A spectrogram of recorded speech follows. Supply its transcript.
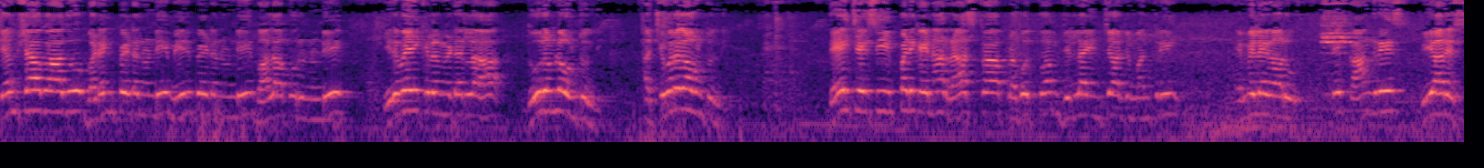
శంషాబాద్ బడెంపేట నుండి మీరిపేట నుండి బాలాపూర్ నుండి ఇరవై కిలోమీటర్ల దూరంలో ఉంటుంది. ఆ చివరగా ఉంటుంది. దయచేసి ఇప్పటికైనా రాష్ట్ర ప్రభుత్వం జిల్లా ఇన్ఛార్జ్ మంత్రి ఎమ్మెల్యే గారు అంటే కాంగ్రెస్ బీఆర్ఎస్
